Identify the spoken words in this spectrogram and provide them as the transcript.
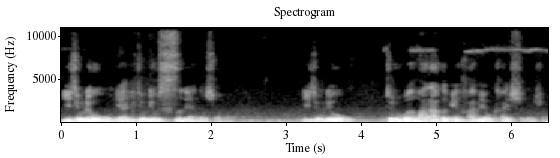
一九六五年、一九六四年的时候，一九六就是文化大革命还没有开始的时候，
